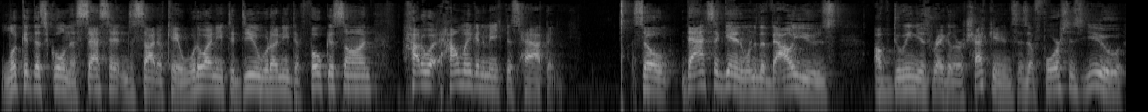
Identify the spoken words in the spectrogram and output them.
look at this goal and assess it, and decide, okay, what do I need to do? What do I need to focus on? How do I, how am I going to make this happen? So that's again one of the values of doing these regular check-ins is it forces you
